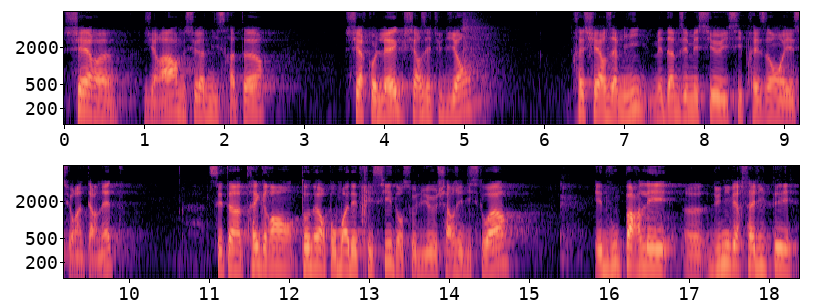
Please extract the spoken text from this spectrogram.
Cher euh, Gérard, monsieur l'administrateur, chers collègues, chers étudiants, très chers amis, mesdames et messieurs ici présents et sur Internet, c'est un très grand honneur pour moi d'être ici, dans ce lieu chargé d'histoire, et de vous parler euh, d'universalité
